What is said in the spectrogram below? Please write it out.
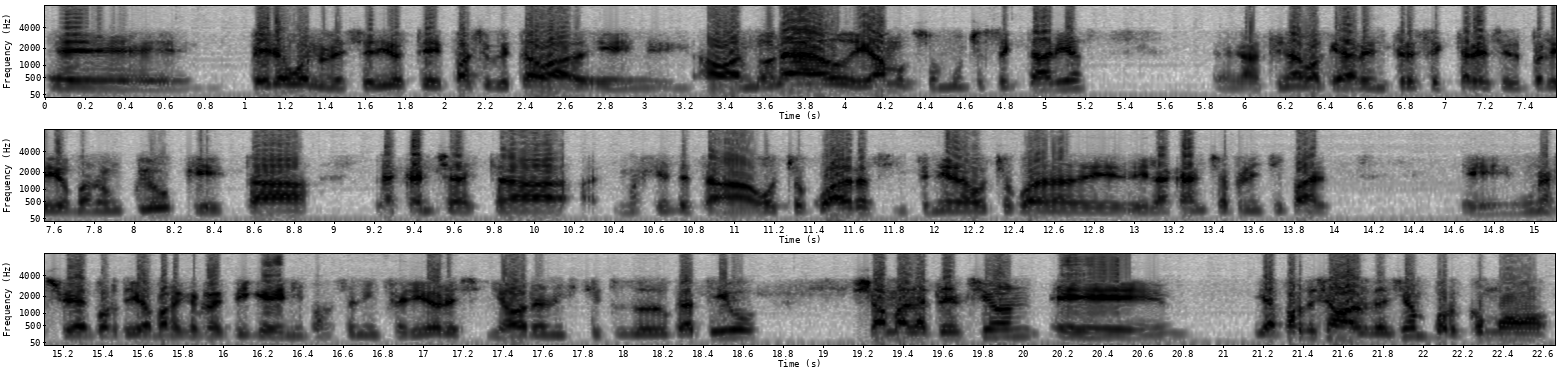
Eh, pero bueno, le cedió este espacio que estaba eh, abandonado, digamos, que son muchas hectáreas. Eh, al final va a quedar en tres hectáreas el predio para un club que está, la cancha está, imagínate, está a ocho cuadras y tener a ocho cuadras de, la cancha principal eh, una ciudad deportiva para que practique ni por ser inferiores y ahora un instituto educativo, llama la atención y aparte llama la atención por cómo,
